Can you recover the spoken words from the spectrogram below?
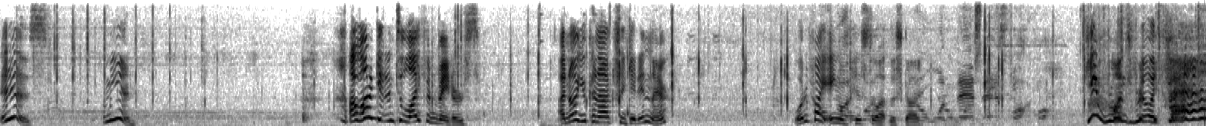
It is. Let me in. I want to get into Life Invaders. I know you can actually get in there. What if I aim a pistol at this guy? You're one nasty fuck. He runs really fast.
